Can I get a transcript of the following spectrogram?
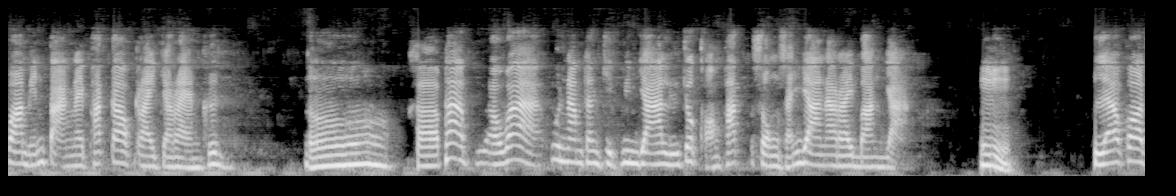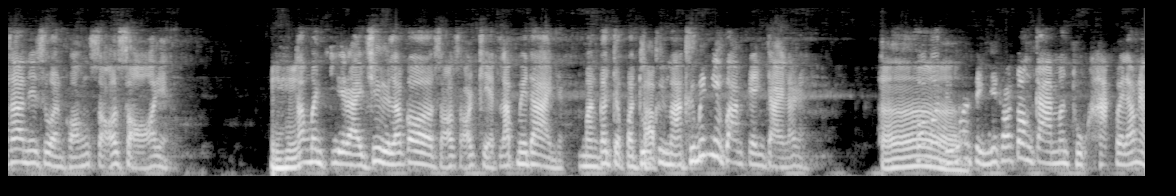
ความเห็นต่างในพักก้าวไกลจะแรงขึ้นอ๋อครับ ถ้าเผื่อว่าผู้นำทางจิตวิญญาณหรือเจ้าของพักส่งสัญญาณอะไรบางอย่าง อืม แล้วก็ถ้าในส่วนของสสเนี่ยอืมฮึทั้งบัญชีรายชื่อแล้วก็สสเขตรับไม่ได้เนี่ย มันก็จะประทุครับขึ้นมา คือไม่มีความเกรงใจแล้วเนี่ยอ่า เพราะก็ถือว่าสิ่งที่เขาต้องการมันถูกหักไปแล้วไง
